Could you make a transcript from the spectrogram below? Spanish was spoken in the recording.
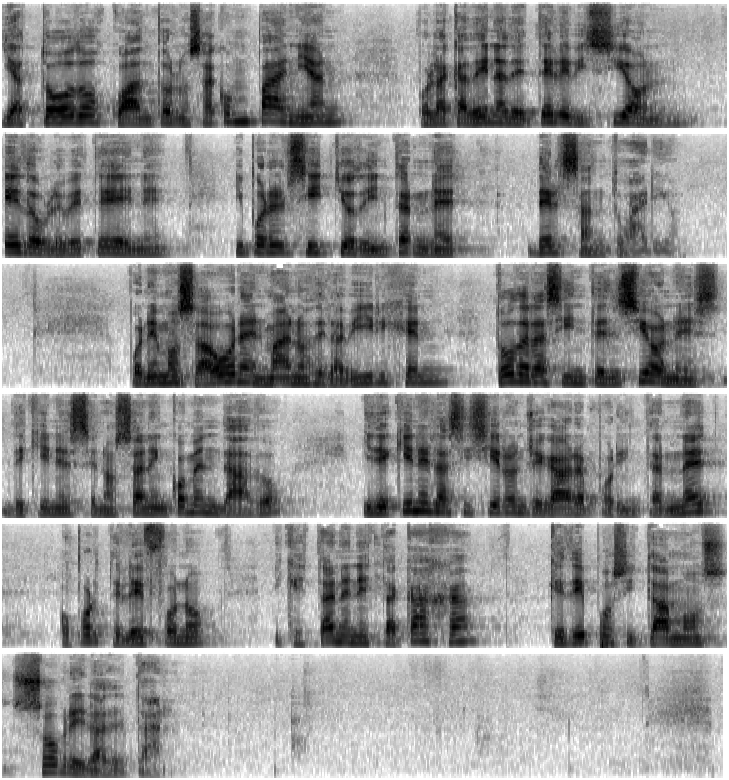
y a todos cuantos nos acompañan por la cadena de televisión EWTN y por el sitio de internet del santuario. Ponemos ahora en manos de la Virgen todas las intenciones de quienes se nos han encomendado y de quienes las hicieron llegar por internet o por teléfono y que están en esta caja que depositamos sobre el altar.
